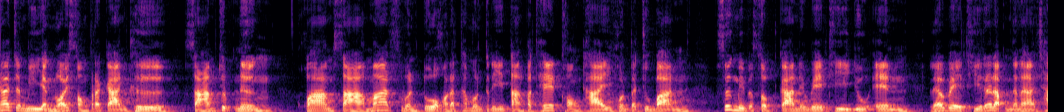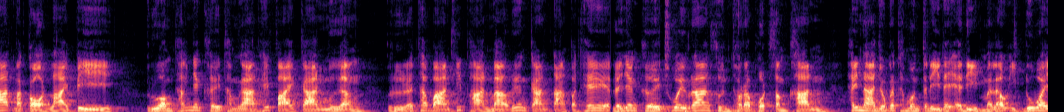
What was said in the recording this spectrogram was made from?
น่าจะมีอย่างน้อย 2 ประการคือ 3.1 ความสามารถส่วนตัวของรัฐมนตรีต่างประเทศของไทยคนปัจจุบัน ซึ่งมีประสบการณ์ในเวที UN และเวทีระดับนานาชาติมาก่อนหลายปี รวมทั้งยังเคยทำงานให้ฝ่ายการเมือง หรือรัฐบาลที่ผ่านมาเรื่องการต่างประเทศ และยังเคยช่วยร่างสุนทรพจน์สำคัญ ให้นายกรัฐมนตรีในอดีตมาแล้วอีกด้วย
